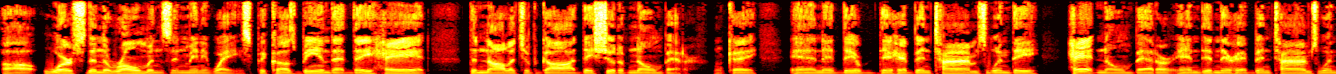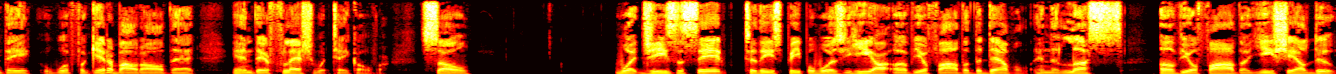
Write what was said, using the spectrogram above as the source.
uh, worse than the Romans in many ways because being that they had the knowledge of God, they should have known better. Okay. And there, there have been times when they had known better. And then there had been times when they would forget about all that and their flesh would take over. So what Jesus said to these people was, ye are of your father, the devil, and the lusts of your father ye shall do.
